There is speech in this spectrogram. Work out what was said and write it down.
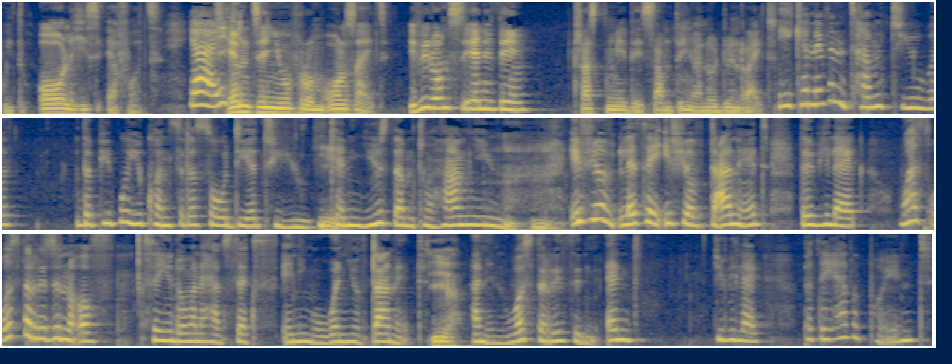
with all his efforts, yeah tempting you from all sides. If you don't see anything, trust me, there's something you are not doing right. he can even tempt you with the people you consider so dear to you he Yeah. can use them to harm you mm-hmm. if you have let's say if you have done it they'll be like what's what's the reason of saying you don't want to have sex anymore when you've done it Yeah. I mean, what's the reason? And you'd be like, but they have a point.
